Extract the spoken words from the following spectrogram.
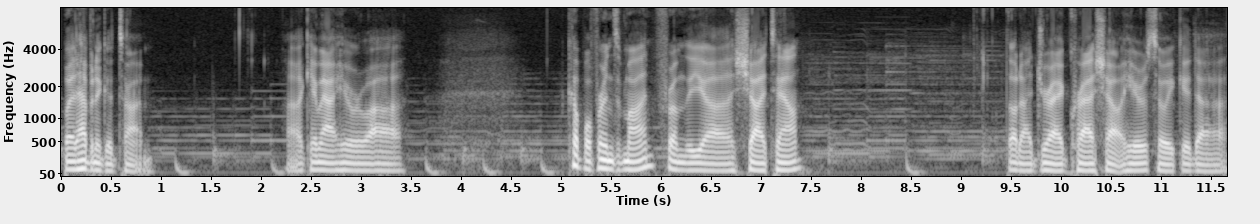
but having a good time. I uh, came out here, uh, a couple friends of mine from the uh, Chi Town. Thought I'd drag Crash out here so he could uh,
